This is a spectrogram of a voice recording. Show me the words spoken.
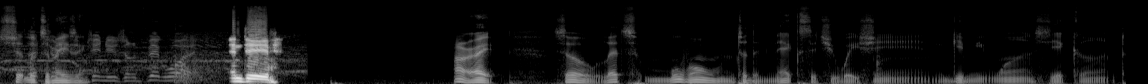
shit looks amazing. Indeed. All right, so let's move on to the next situation. Give me one second.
